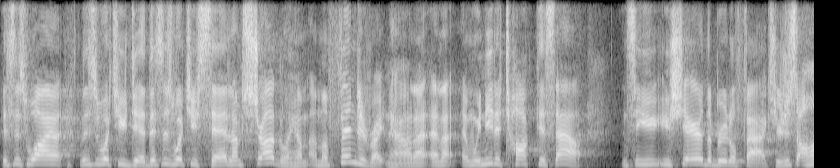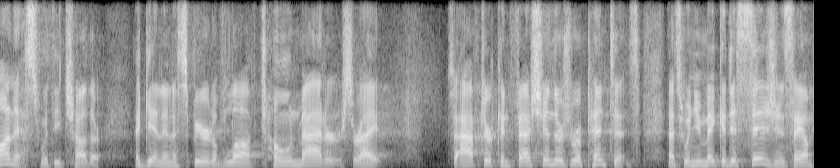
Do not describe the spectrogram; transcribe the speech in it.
this is why, this is what you did. This is what you said, and I'm struggling. I'm, I'm offended right now, and, I, and, I, and we need to talk this out. And so you, you share the brutal facts. You're just honest with each other. Again, in a spirit of love. Tone matters, right? So after confession, there's repentance. That's when you make a decision. Say, I'm,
